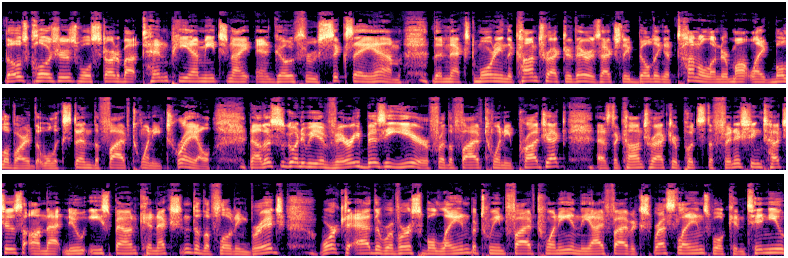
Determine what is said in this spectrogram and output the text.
Those closures will start about 10 p.m. each night and go through 6 a.m. the next morning. The contractor there is actually building a tunnel under Montlake Boulevard that will extend the 520 trail. Now this is going to be a very very busy year for the 520 project as the contractor puts the finishing touches on that new eastbound connection to the floating bridge. Work to add the reversible lane between 520 and the I-5 express lanes will continue,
